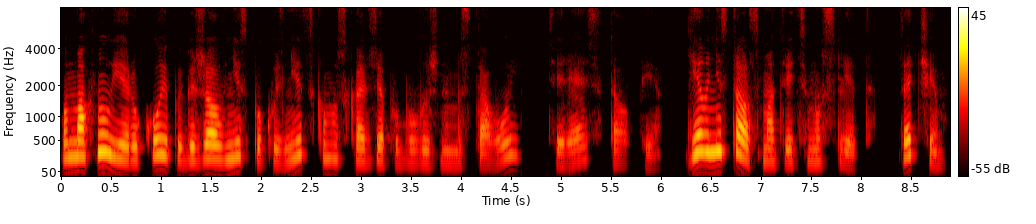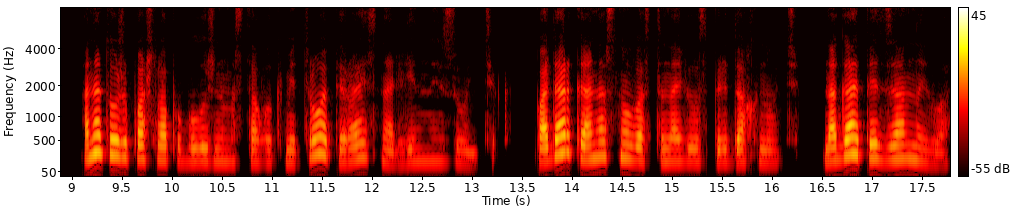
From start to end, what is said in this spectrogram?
Он махнул ей рукой и побежал вниз по Кузнецкому, скользя по булыжной мостовой, теряясь в толпе. Ева не стала смотреть ему вслед. Зачем? Она тоже пошла по булыжной мостовой к метро, опираясь на длинный зонтик. Подаркой она снова остановилась передохнуть. Нога опять заныла.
